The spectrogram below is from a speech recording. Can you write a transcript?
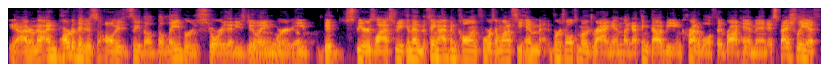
Yeah, I don't know. And part of it is obviously the the labor's story that he's doing, yeah, where he did Spears last week. And then the thing I've been calling for is I want to see him versus Ultimo Dragon. Like I think that would be incredible if they brought him in, especially if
